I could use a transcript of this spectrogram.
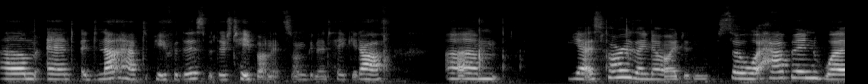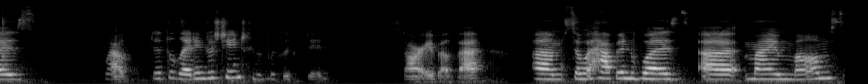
Um, and I did not have to pay for this, but there's tape on it, so I'm gonna take it off. Um, yeah, as far as I know, I didn't. So what happened was, wow, did the lighting just change? Because it looks like it did. Sorry about that. Um, so what happened was uh, my mom's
